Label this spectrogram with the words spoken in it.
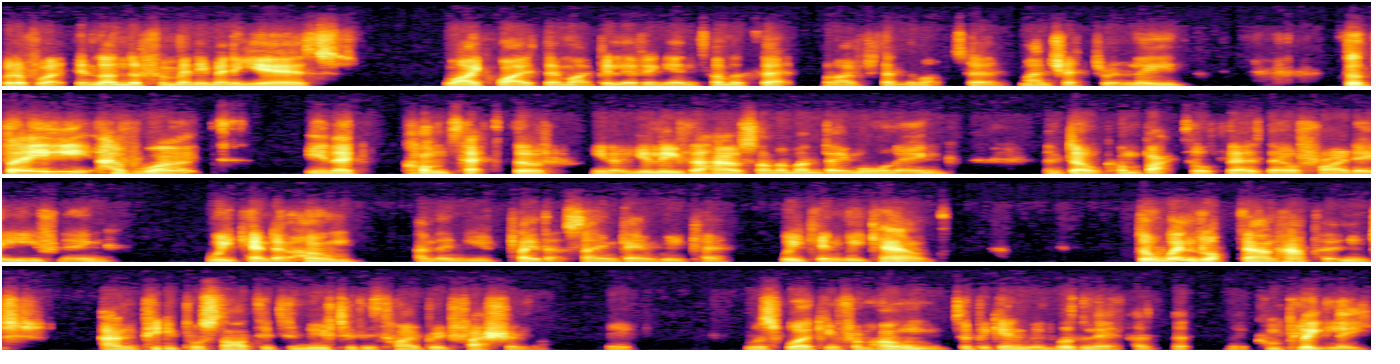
but have worked in London for many, many years. Likewise, they might be living in Somerset, but I've sent them up to Manchester and Leeds. So they have worked in a context of, you know, you leave the house on a Monday morning and don't come back till Thursday or Friday evening, weekend at home, and then you play that same game week, week in, week out. So when lockdown happened and people started to move to this hybrid fashion, it was working from home to begin with, wasn't it? Uh, uh, completely.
